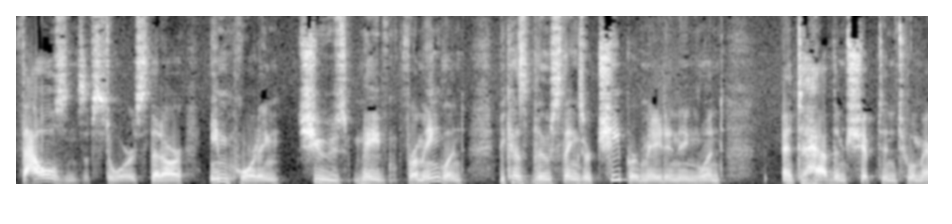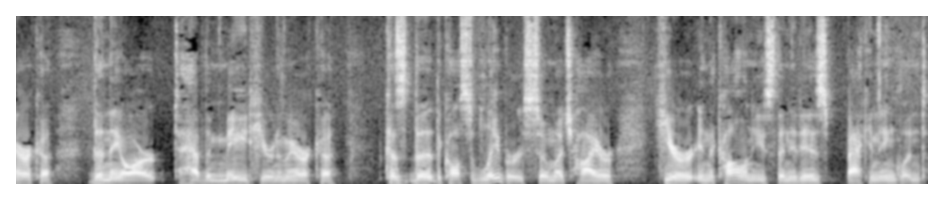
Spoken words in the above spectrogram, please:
thousands of stores that are importing shoes made from England because those things are cheaper made in England and to have them shipped into America than they are to have them made here in America because the, the cost of labor is so much higher here in the colonies than it is back in England.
